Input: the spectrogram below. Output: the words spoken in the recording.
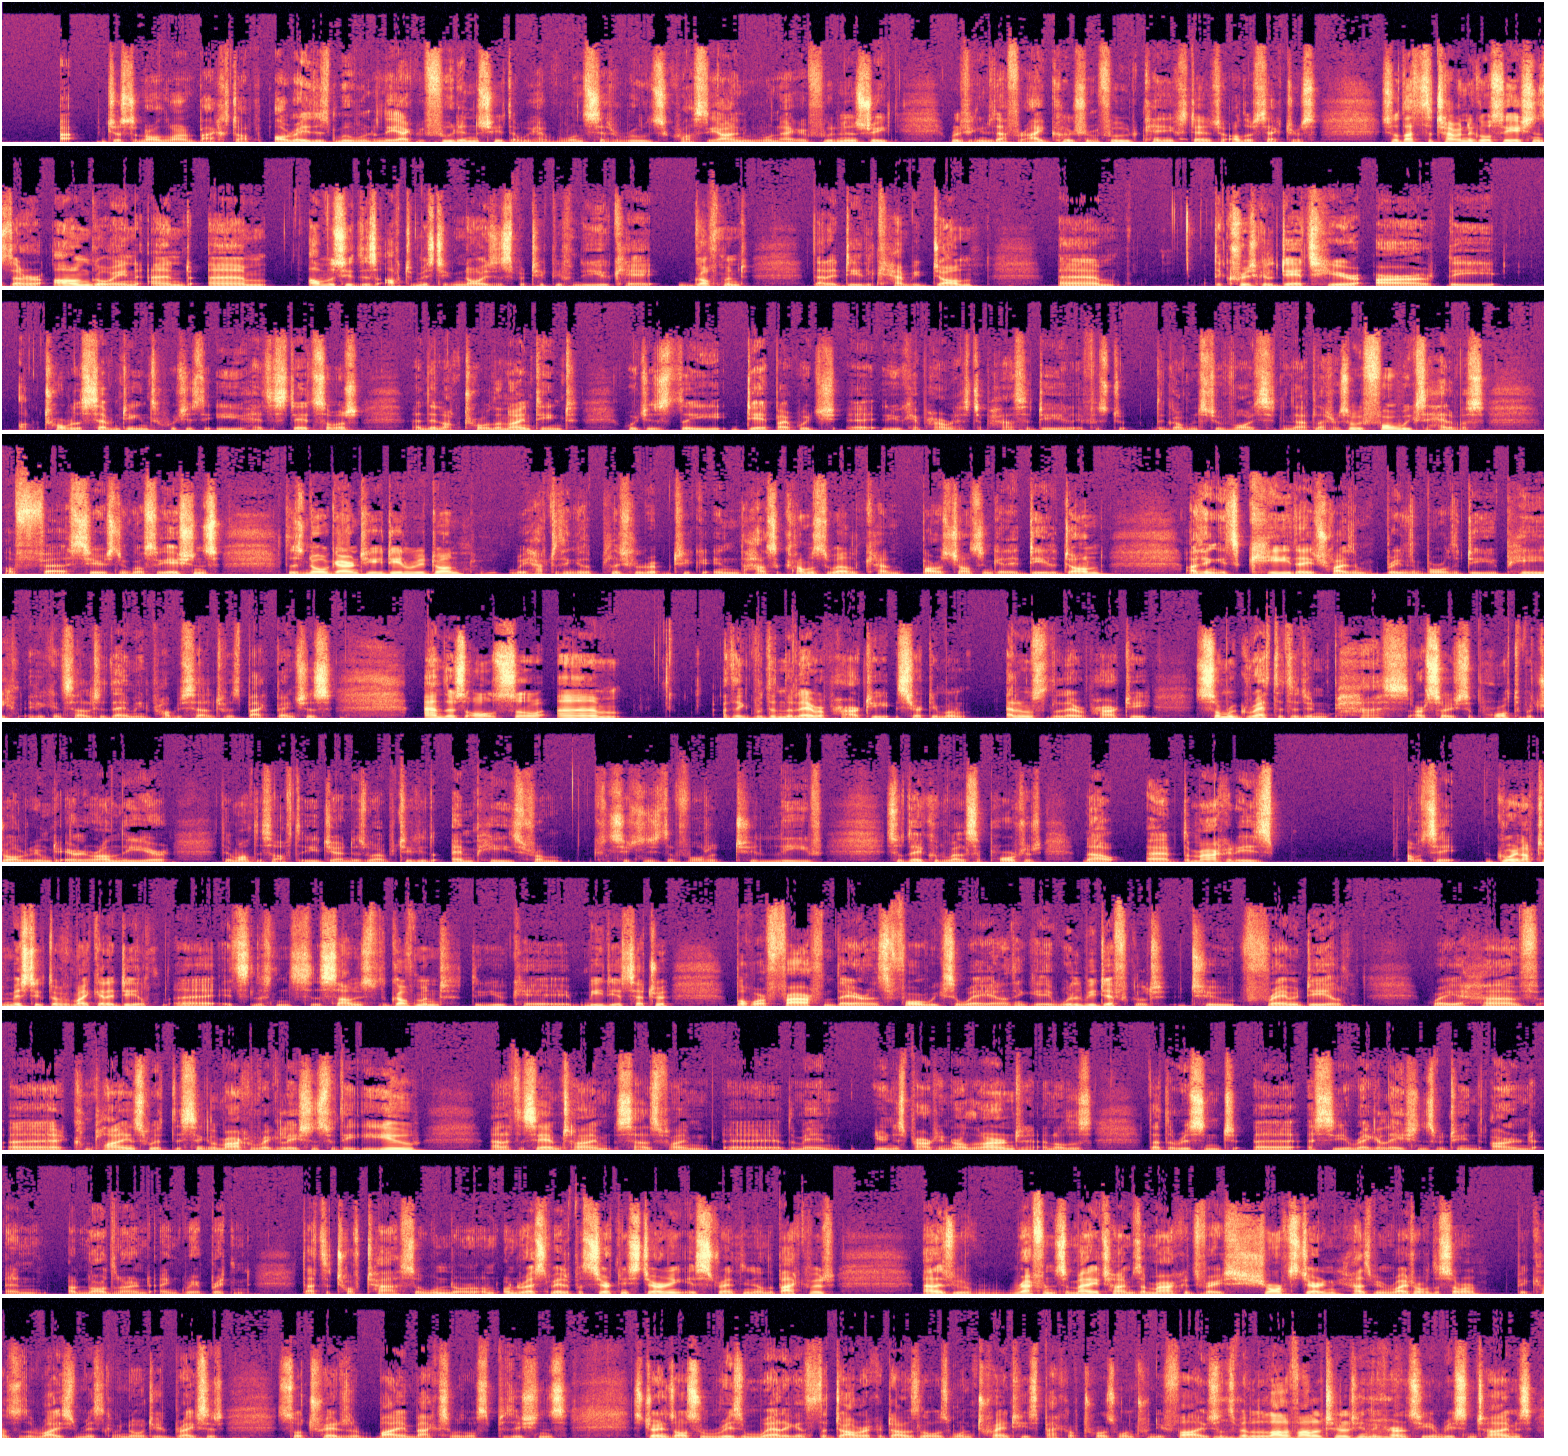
uh, just a Northern Ireland backstop. Already there's movement in the agri-food industry that we have one set of rules across the island one agri-food industry. Well, if you can do that for agriculture and food, can you extend it to other sectors? So that's the type of negotiations that are ongoing, and um, obviously there's optimistic noises, particularly from the UK government, that a deal can be done. Um, the critical dates here are the October the 17th, which is the EU Heads of State Summit, and then October the 19th, which is the date by which uh, the UK Parliament has to pass a deal if to, the government's to avoid sending that letter. So we're four weeks ahead of us of uh, serious negotiations. There's no guarantee a deal will be done. We have to think of the political arithmetic in the House of Commons as well. Can Boris Johnson get a deal done? I think it's key that he tries and brings on board the DUP. If he can sell to them, he'll probably sell to his backbenchers. And there's also, um, I think, within the Labour Party, certainly among elements of the Labour Party, some regret that they didn't pass or sorry support the withdrawal agreement earlier on the year. They want this off the agenda as well, particularly MPs from constituencies that voted to leave, so they could well support it. Now, uh, the market is, I would say, growing optimistic that we might get a deal. Uh, it's listening to the soundings from the government, the UK media, etc. But we're far from there, and it's four weeks away. And I think it will be difficult to frame a deal where you have uh, compliance with the single market regulations with the EU, and at the same time satisfying uh, the main Unionist Party in Northern Ireland and others that there isn't uh, a sea of regulations between Ireland and Northern Ireland and Great Britain. That's a tough task, so under, un- underestimate it. But certainly sterling is strengthening on the back of it. And as we've referenced many times, the market's very short sterling, has been right over the summer because of the rising risk of a no deal Brexit. So traders are buying back some of those positions. Sterling's also risen well against the dollar. It down as low as 120. It's back up towards 125. So mm. there's been a lot of volatility in the mm. currency in recent times.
